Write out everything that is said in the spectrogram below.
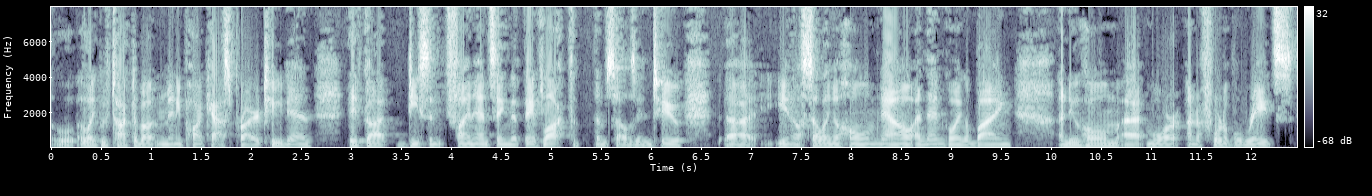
like we've talked about in many podcasts prior to Dan, they've got decent financing that they've locked themselves into. Uh, you know, selling a home now and then going and buying a new home at more unaffordable rates.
